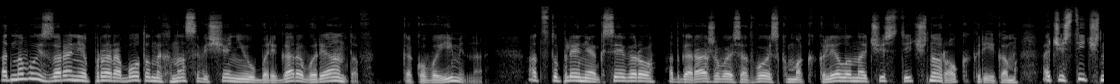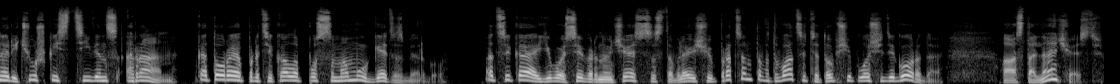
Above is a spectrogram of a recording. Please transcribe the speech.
одного из заранее проработанных на совещании у Боригара вариантов. Какого именно? Отступление к северу, отгораживаясь от войск Макклеллана частично рок-криком, а частично речушкой Стивенс-Ран, которая протекала по самому Геттисбергу, отсекая его северную часть, составляющую процентов 20 от общей площади города. А остальная часть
